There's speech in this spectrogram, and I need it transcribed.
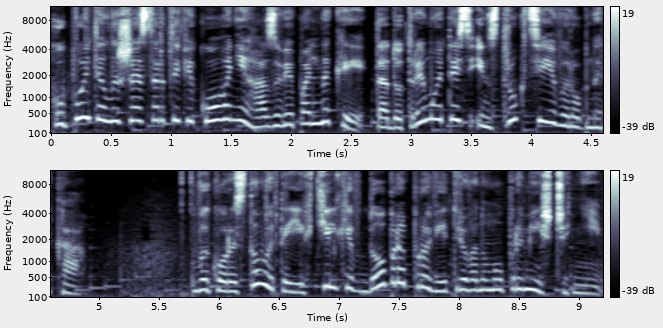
Купуйте лише сертифіковані газові пальники та дотримуйтесь інструкції виробника. Використовуйте їх тільки в добре провітрюваному приміщенні.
